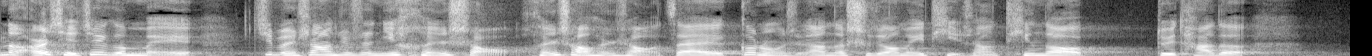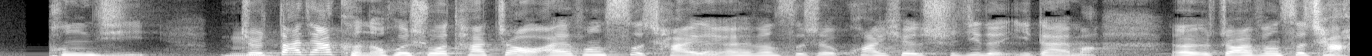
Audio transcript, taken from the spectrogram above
那而且这个美，基本上就是你很少很少很少在各种各样的社交媒体上听到对他的抨击。就是大家可能会说它照 iPhone 四差一点，因为 iPhone 四是跨越实际的一代嘛，呃，照 iPhone 四差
